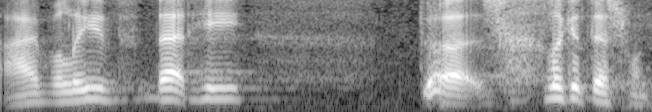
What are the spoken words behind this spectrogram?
I believe that he does. Look at this one.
